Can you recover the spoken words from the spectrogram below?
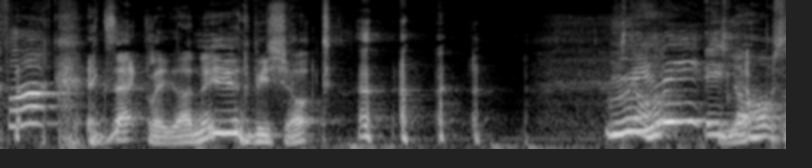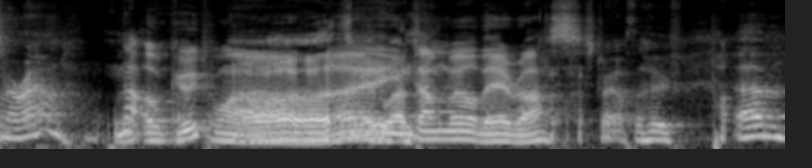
fuck? Exactly. I knew you'd be shocked. really? He's not horsing around. Not a good one. Oh, that's a good one. done well there, Russ. Straight off the hoof. Um,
